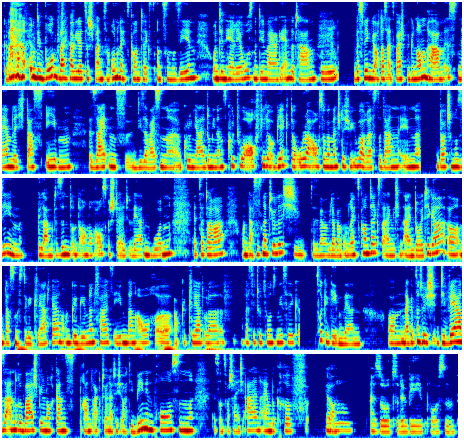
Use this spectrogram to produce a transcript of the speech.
Genau. um den Bogen vielleicht mal wieder zu spannen zum Unrechtskontext und zu Museen und den Hereros, mit denen wir ja geendet haben. Mhm. Weswegen wir auch das als Beispiel genommen haben, ist nämlich, dass eben seitens dieser weißen äh, Kolonialdominanzkultur auch viele Objekte oder auch sogar menschliche Überreste dann in deutsche Museen gelangt sind und auch noch ausgestellt werden wurden, etc. Und das ist natürlich, da wären wir wieder beim Unrechtskontext, eigentlich ein eindeutiger äh, und das müsste geklärt werden und gegebenenfalls eben dann auch äh, abgeklärt oder restitutionsmäßig zurückgegeben werden. Ähm, da gibt es natürlich diverse andere Beispiele, noch ganz brandaktuell natürlich auch die Benin-Bronzen, ist uns wahrscheinlich allen ein Begriff. Ja. Genau. Also zu den Benin-Bronzen,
